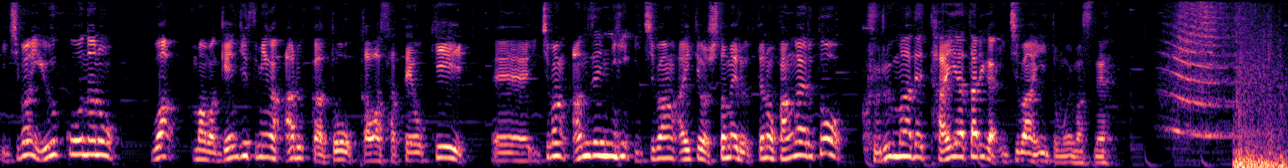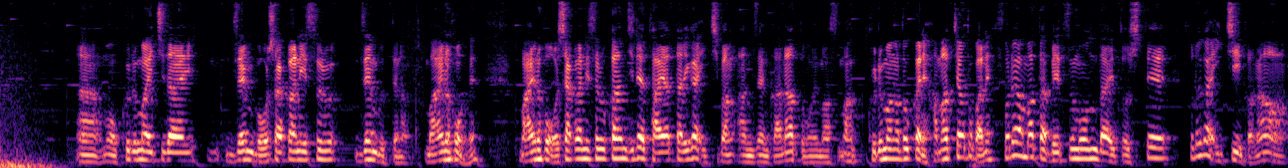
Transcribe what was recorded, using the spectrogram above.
一番有効なのは、まあまあ現実味があるかどうかはさておき、えー一番安全に一番相手を仕留めるってのを考えると、車で体当たりが一番いいと思いますね。ああもう車一台全部お釈迦にする、全部ってのは前の方ね。前の方お釈迦にする感じで体当たりが一番安全かなと思います。まあ車がどっかにはまっちゃうとかね、それはまた別問題として、それが1位かな。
